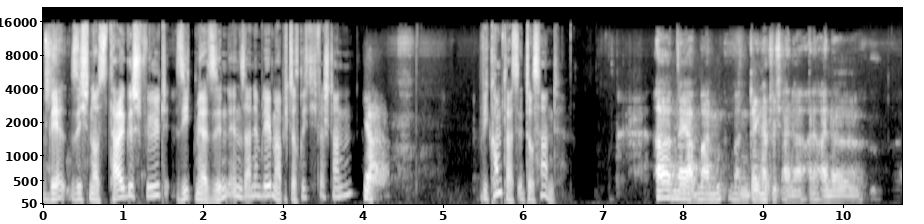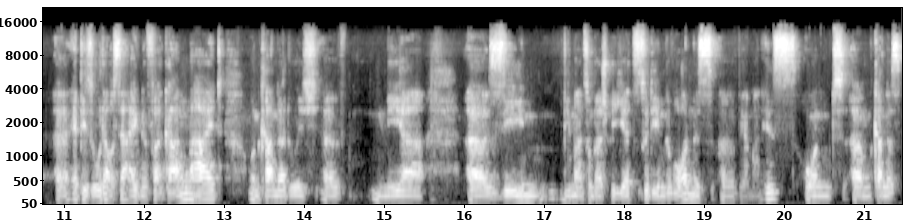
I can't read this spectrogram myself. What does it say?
Wer sich nostalgisch fühlt, sieht mehr Sinn in seinem Leben. Habe ich das richtig verstanden? Ja. Wie kommt das? Interessant. Äh, naja, man, man denkt natürlich eine, eine, eine äh, Episode aus der eigenen Vergangenheit und kann dadurch äh, mehr äh, sehen, wie man zum Beispiel jetzt zu dem geworden ist, äh, wer man ist und ähm, kann das,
